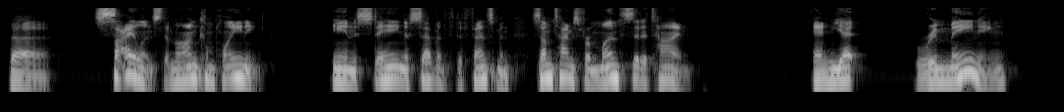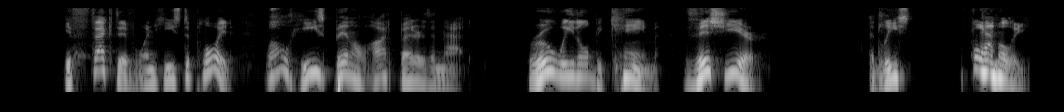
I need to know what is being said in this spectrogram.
the silence, the non complaining in staying a seventh defenseman, sometimes for months at a time, and yet remaining effective when he's deployed. Well, he's been a lot better than that. Ruhwedel became, this year, at least formally,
